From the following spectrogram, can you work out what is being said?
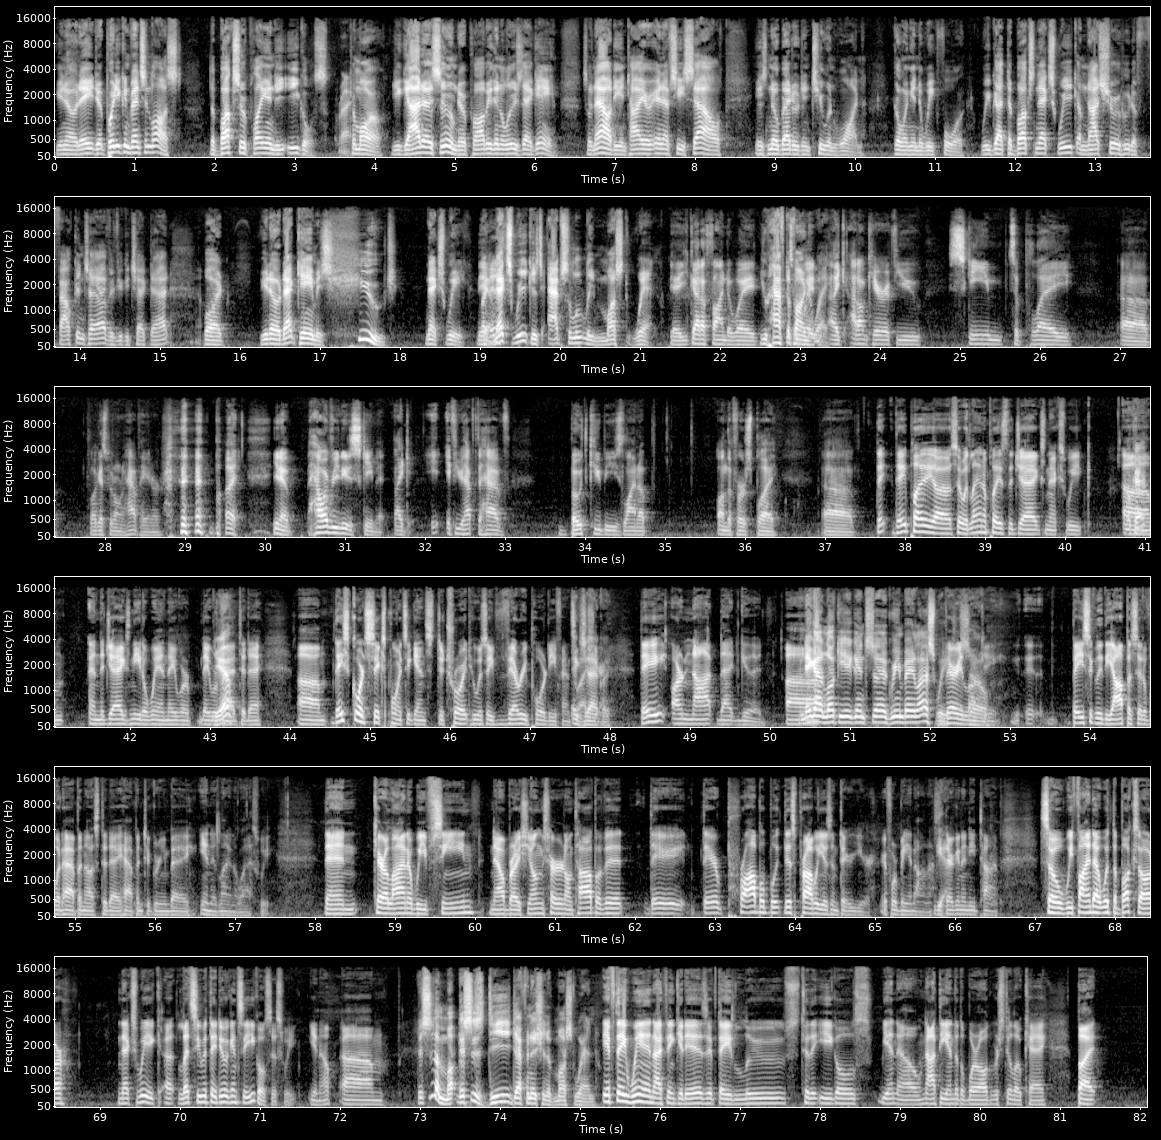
You know, they they're pretty convincing lost. The Bucks are playing the Eagles Right. tomorrow. You got to assume they're probably going to lose that game. So now the entire NFC South is no better than two and one going into Week Four. We've got the Bucks next week. I'm not sure who the Falcons have. If you could check that, but you know that game is huge next week. Like next week is absolutely must win. Yeah, you got to find a way. You have to find a way. Like I don't care if you scheme to play. Uh, well, I guess we don't have Haener, but you know, however you need to scheme it. Like if you have to have both QBs line up on the first play. Uh, They they play. Uh, so Atlanta plays the Jags next week. Okay. Um, and the Jags need a win. They were they were Yeah. bad today. Um, they scored six points against Detroit, who was a very poor defense. last Exactly. They are not that good. Uh, And they got lucky against uh, Green Bay last week. very so- lucky. Uh, Basically, the opposite of what happened to us today happened to Green Bay in Atlanta last week. Then Carolina, we've seen now. Bryce Young's hurt. On top of it, they they're probably this probably isn't their year. If we're being honest, Yeah. they're going to need time. So we find out what the Bucks are next week. Uh, let's see what they do against the Eagles this week. You know, um, This is a mu- this is the definition of must win. if they win, I think it is. If they lose to the Eagles, you know, not the end of the world. We're still okay. But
